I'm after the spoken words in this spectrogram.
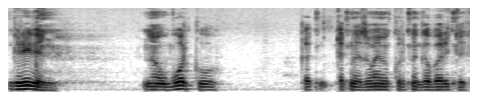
гривен на уборку так, так называемых крупногабаритных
